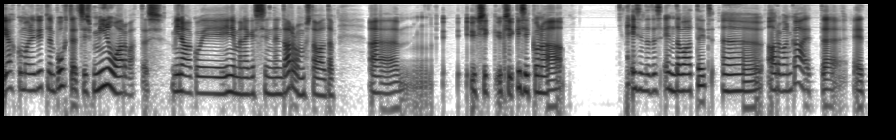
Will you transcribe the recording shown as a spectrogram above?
jah, kui ma nüüd ütlen puhtalt, siis minu arvates, mina kui inimene, kes siin enda arvamust avaldab äh,, üksik, üksikisikuna esindades enda vaateid äh,, arvan ka, et, et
